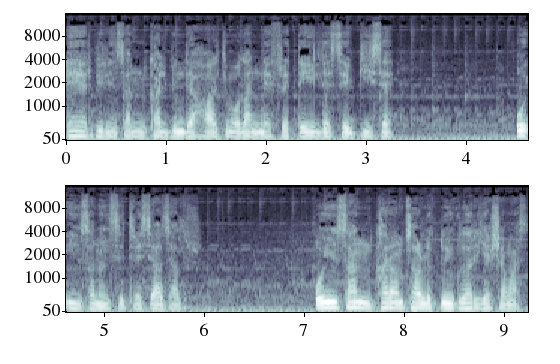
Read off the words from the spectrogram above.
Eğer bir insanın kalbinde hakim olan nefret değil de sevgi ise o insanın stresi azalır. O insan karamsarlık duyguları yaşamaz.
